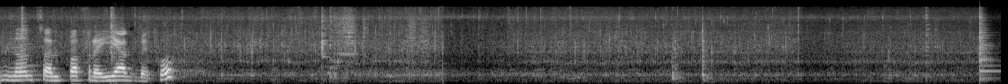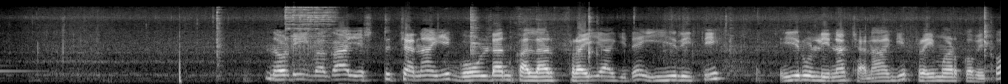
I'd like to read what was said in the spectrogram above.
ಇನ್ನೊಂದು ಸ್ವಲ್ಪ ಫ್ರೈ ಆಗಬೇಕು. ನೋಡಿ, ಇವಾಗ ಎಷ್ಟು ಚೆನ್ನಾಗಿ ಗೋಲ್ಡನ್ ಕಲರ್ ಫ್ರೈ ಆಗಿದೆ. ಈ ರೀತಿ ಈರುಳ್ಳಿನ ಚೆನ್ನಾಗಿ ಫ್ರೈ ಮಾಡ್ಕೋಬೇಕು.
